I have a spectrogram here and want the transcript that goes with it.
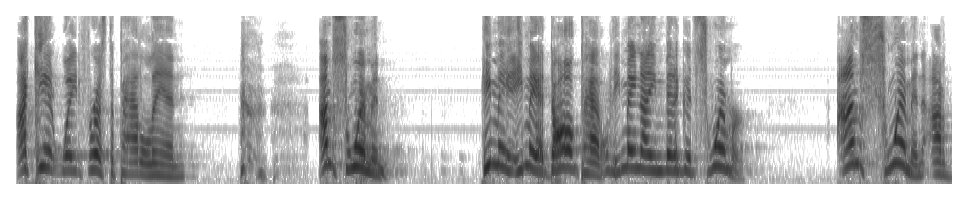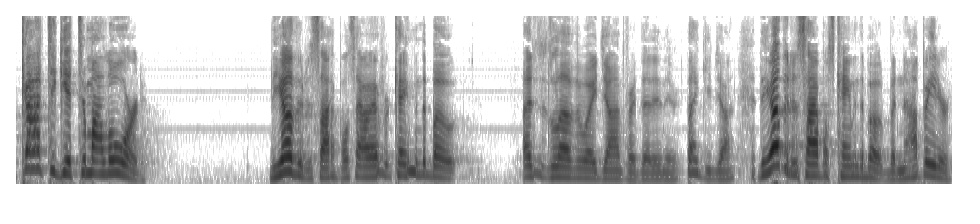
I can't wait for us to paddle in. I'm swimming. He may, he may have dog paddled. He may not even been a good swimmer. I'm swimming. I've got to get to my Lord. The other disciples, however, came in the boat. I just love the way John put that in there. Thank you, John. The other disciples came in the boat, but not Peter.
